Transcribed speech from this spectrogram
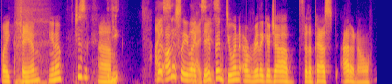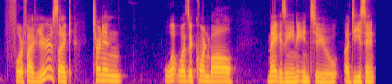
bike fan, you know. Just Um, you, But see- honestly, yeah, like I see they've been doing a really good job for the past, I don't know, four or five years, like turning what was a cornball magazine into a decent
